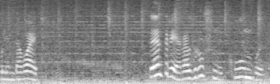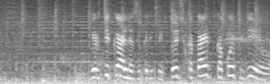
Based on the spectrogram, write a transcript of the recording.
Блин, давайте. В центре разрушенной клумбы. Вертикально закрепить. То есть какая- какое-то дерево.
